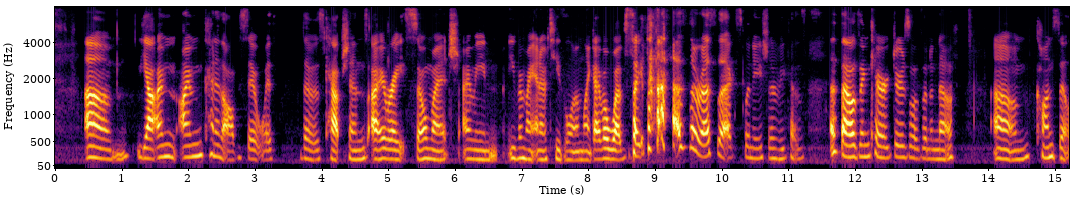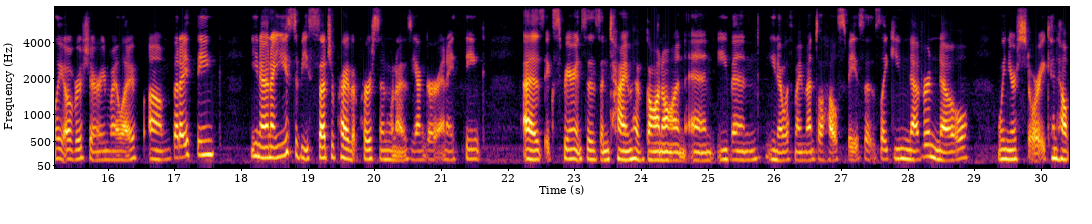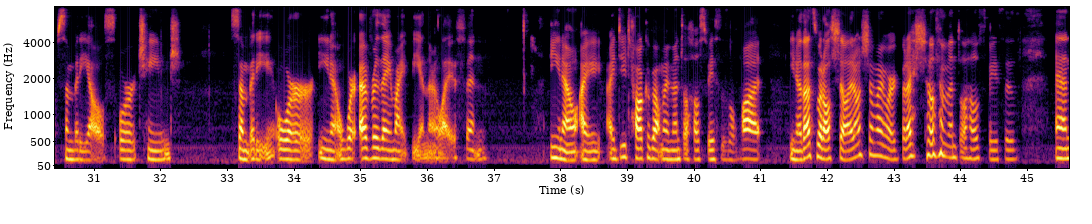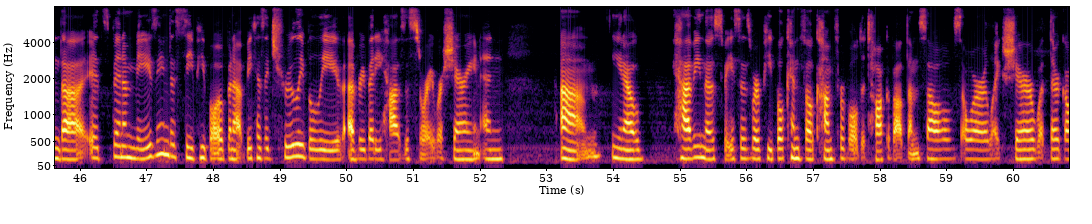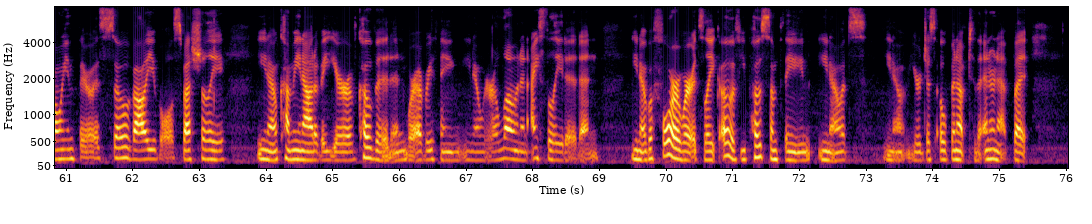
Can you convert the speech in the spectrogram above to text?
Um, yeah, I'm I'm kind of the opposite with those captions. I write so much. I mean, even my NFTs alone, like I have a website that has the rest of the explanation because a thousand characters wasn't enough. Um, constantly oversharing my life. Um, but I think, you know, and I used to be such a private person when I was younger, and I think as experiences and time have gone on, and even, you know, with my mental health spaces, like you never know when your story can help somebody else or change somebody or you know wherever they might be in their life. And you know i i do talk about my mental health spaces a lot. You know that's what i'll show. I don't show my work but i show the mental health spaces and uh, it's been amazing to see people open up because i truly believe everybody has a story worth sharing and um, you know having those spaces where people can feel comfortable to talk about themselves or like share what they're going through is so valuable, especially, you know, coming out of a year of COVID and where everything, you know, we were alone and isolated. And, you know, before where it's like, oh, if you post something, you know, it's, you know, you're just open up to the internet. But,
